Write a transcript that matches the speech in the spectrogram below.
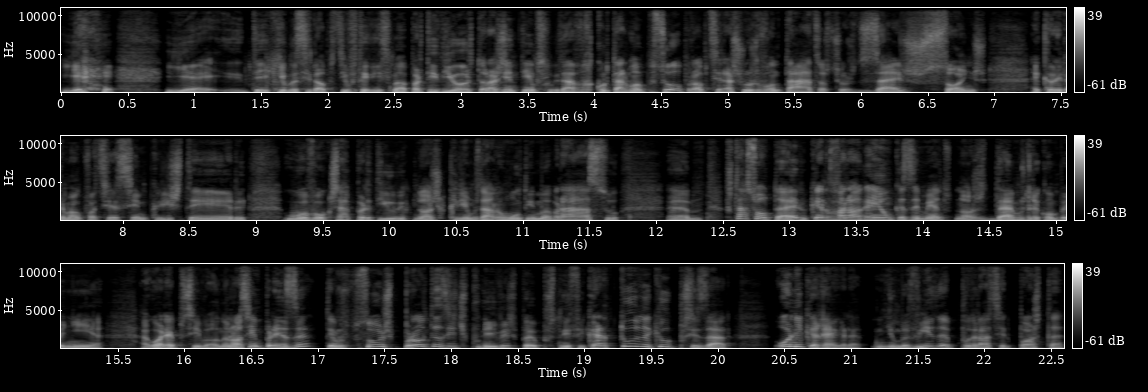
e, é, e é, tem aqui uma sinopse divertidíssima. A partir de hoje toda a gente tem a possibilidade de recrutar uma pessoa para obedecer às suas vontades, aos seus desejos, sonhos, aquele irmão que você sempre quis ter, o avô que já partiu e que nós queríamos dar um último abraço, um, está solteiro, quer levar alguém a um casamento, nós damos-lhe a companhia. Agora é possível. Na nossa empresa temos pessoas prontas e disponíveis para personificar tudo aquilo que precisar. Única única regra: nenhuma vida poderá ser posta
